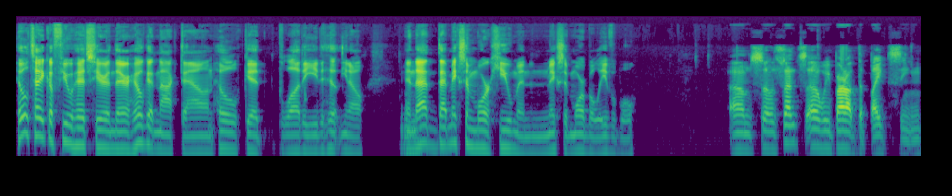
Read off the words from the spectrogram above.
he'll take a few hits here and there. He'll get knocked down. He'll get bloodied. He'll, you know, And that that makes him more human and makes it more believable. Um, so since uh, we brought up the bike scene,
